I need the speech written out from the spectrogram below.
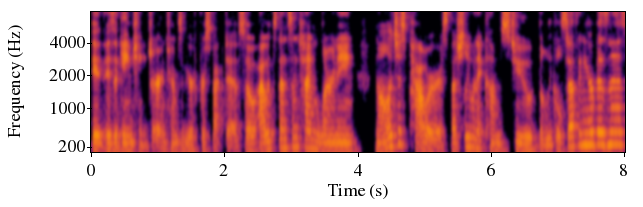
it is a game changer in terms of your perspective. So I would spend some time learning. Knowledge is power, especially when it comes to the legal stuff in your business,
